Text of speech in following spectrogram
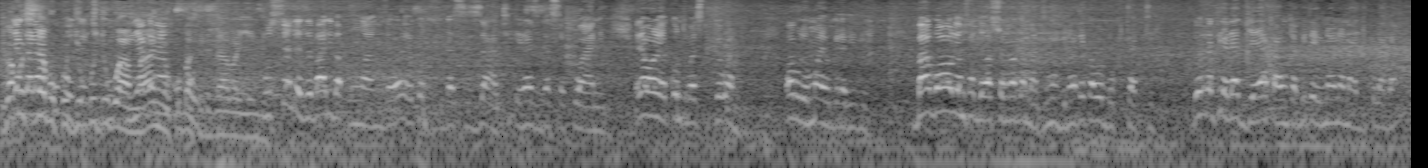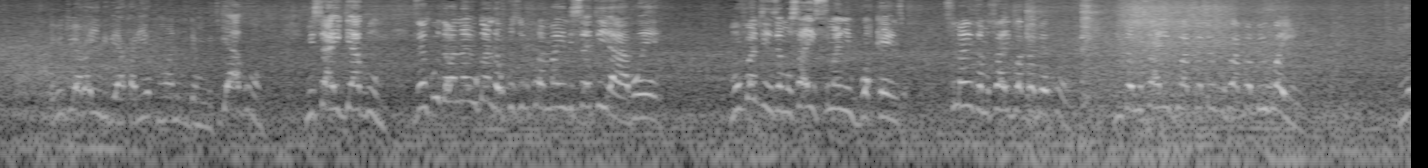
Tebakozesa kukubuuza bw'amaanyi njagala okuba kukubuuza. sente z'abayimbi. ku ssente ze baali bakuŋŋanyiza walayeko nti zigasizaaki era zigasekwani era walayeko nti basitewano wabuli omu ayogera bibya bagwa wali omusajja wasona bagamba nti mubi nateekawo dokita t dokita t yali ajjayo akawuntabite yonayona nagikulaga ebintu byabayimbi byakaliyo ku mwani budde mu miti. Gyagundi misaayi gyagundi nze nkuliza bannayuganda okuzibukula mindset yaabwe muve nti nze musaayi simanyi gwa kenzo. Simanyi nze musaayi gwa bebeku nze musaayi gwa Bebe- gwa bobi wine mu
